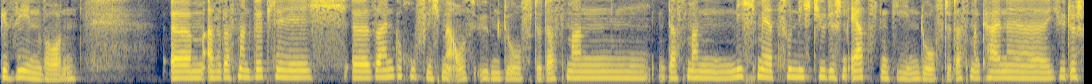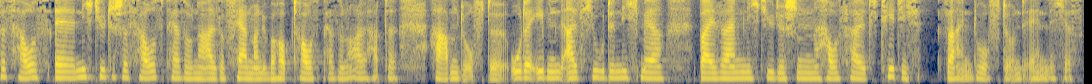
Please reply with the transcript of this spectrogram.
gesehen worden. Ähm, also dass man wirklich äh, seinen Beruf nicht mehr ausüben durfte, dass man, dass man nicht mehr zu nicht-jüdischen Ärzten gehen durfte, dass man keine jüdisches Haus, äh, nicht jüdisches Hauspersonal, sofern man überhaupt Hauspersonal hatte, haben durfte oder eben als Jude nicht mehr bei seinem nicht-jüdischen Haushalt tätig sein durfte und ähnliches.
